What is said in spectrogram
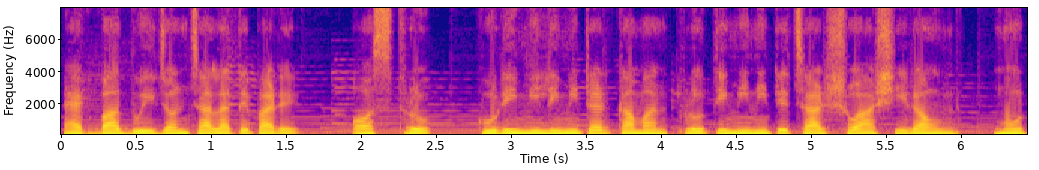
এক বা দুইজন চালাতে পারে। অস্ত্র কুড়ি মিলিমিটার কামান প্রতি মিনিটে চারশো আশি রাউন্ড, মোট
